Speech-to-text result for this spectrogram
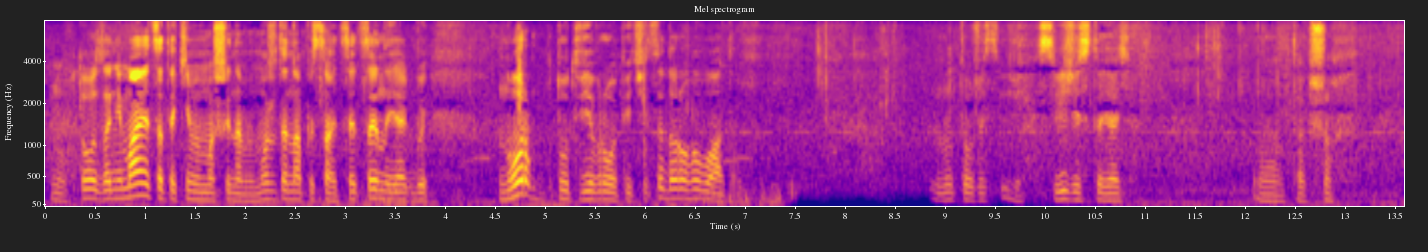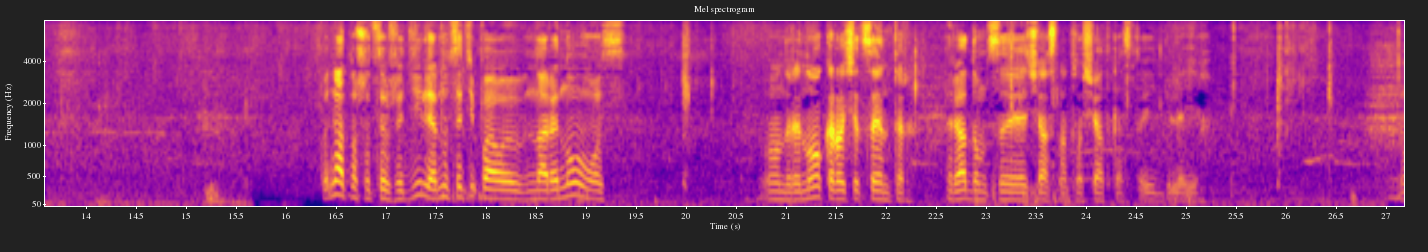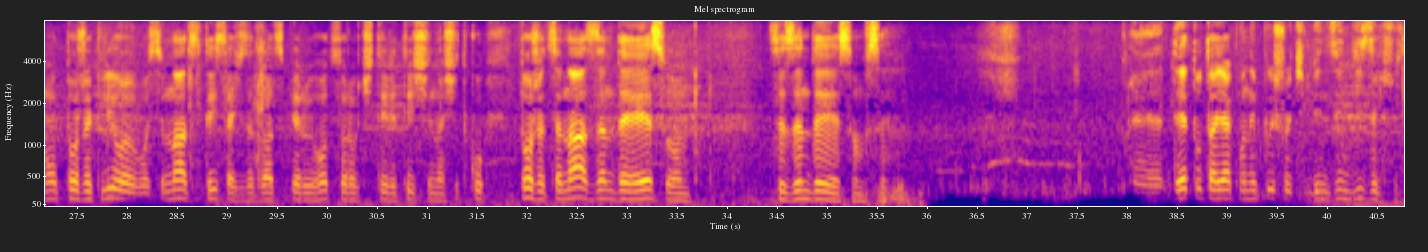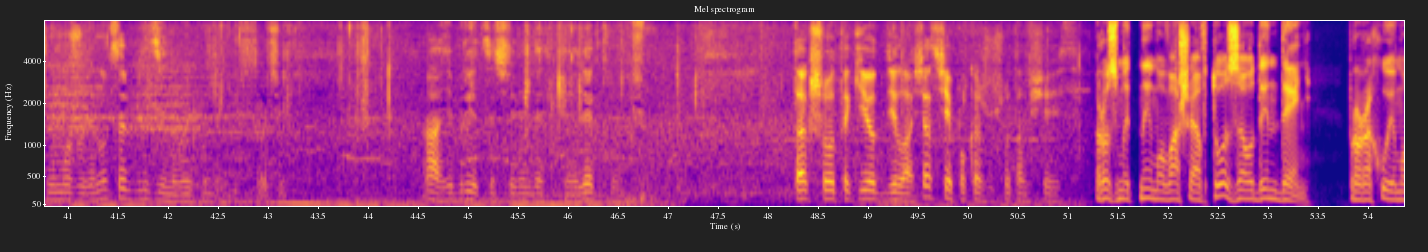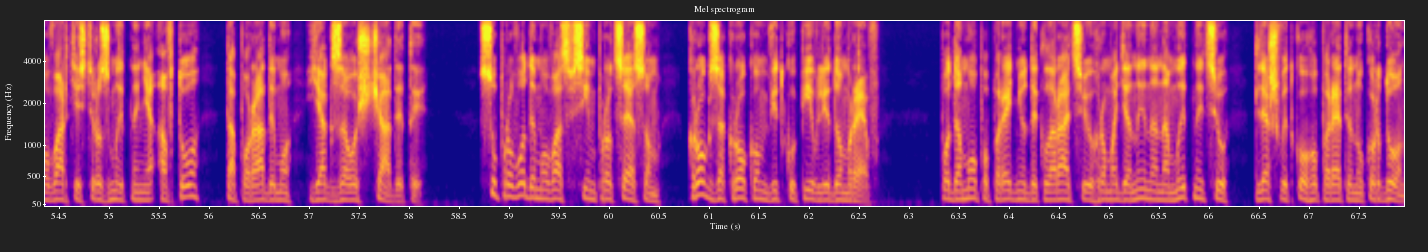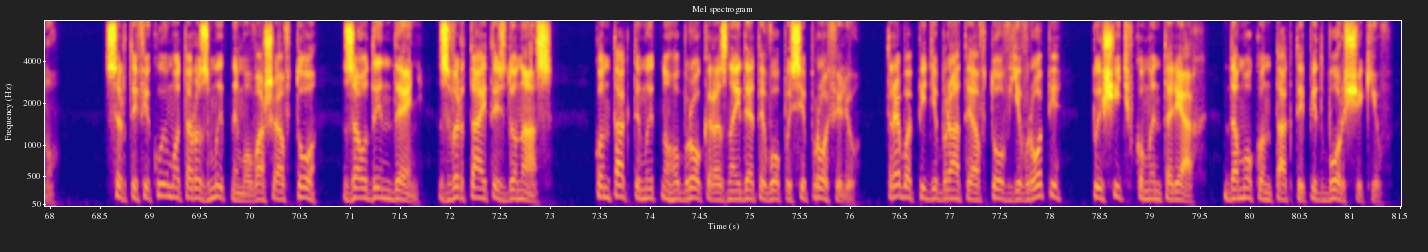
Ну, хто займається такими машинами, можете написати. Це ціни якби норм тут в Європі, чи це дороговато. Ну, то вже свіжі стоять. О, так що. Понятно, що це вже ділер. Ну це типа на Рено ось. Вон Рено, коротше, центр. Рядом це частна площадка стоїть біля їх. Ну, теж Clio 18 тисяч за 21 год, 44 тисячі на щитку. Теж ціна з НДСом. Це з НДСом все. Е, Де тут, а як вони пишуть, бензин, дизель, щось не можу. Ну це бензиновий. А, гібрид, це ще він де електро. Так що такі от діла. Зараз ще покажу, що там ще є. Розмитнимо ваше авто за один день, прорахуємо вартість розмитнення авто та порадимо, як заощадити. Супроводимо вас всім процесом, крок за кроком від купівлі до МРЕВ. Подамо попередню декларацію громадянина на митницю для швидкого перетину кордону. Сертифікуємо та розмитнемо ваше авто за один день. Звертайтесь до нас. Контакти митного брокера знайдете в описі профілю. Треба підібрати авто в Європі? Пишіть в коментарях, дамо контакти підборщиків.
